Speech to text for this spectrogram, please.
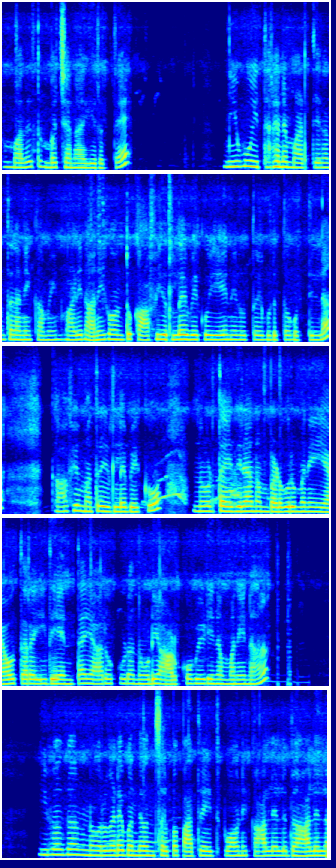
ತುಂಬ ಅಂದರೆ ತುಂಬ ಚೆನ್ನಾಗಿರುತ್ತೆ. ನೀವು ಈ ಥರನೇ ಮಾಡ್ತೀರಂತ ನನಗೆ ಕಮೆಂಟ್ ಮಾಡಿ. ನನಗಂತೂ ಕಾಫಿ ಇರಲೇಬೇಕು, ಏನಿರುತ್ತೋ ಬಿಡುತ್ತೋ ಗೊತ್ತಿಲ್ಲ. ಕಾಫಿ ಮಾತ್ರ ಇರಲೇಬೇಕು. ನೋಡ್ತಾ ಇದ್ದೀರಾ ನಮ್ಮ ಬಡವ್ರ ಮನೆ ಯಾವ ಥರ ಇದೆ ಅಂತ ಯಾರೂ ಕೂಡ ನೋಡಿ ಆಡ್ಕೋಬೇಡಿ ನಮ್ಮ ಮನೇನ. ಇವಾಗ ನಾನು ಹೊರಗಡೆ ಬಂದೆ, ಒಂದು ಸ್ವಲ್ಪ ಪಾತ್ರೆ ಇದ್ವು ಅವನಿಗೆ ಕಾಲೆಲ್ಲ ಹಾಲೆಲ್ಲ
